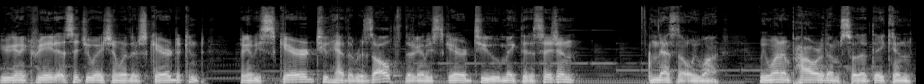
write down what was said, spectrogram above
You're going to create a situation where they're scared to. Con- they're going to be scared to have the result. They're going to be scared to make the decision, and that's not what we want. We want to empower them so that they can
